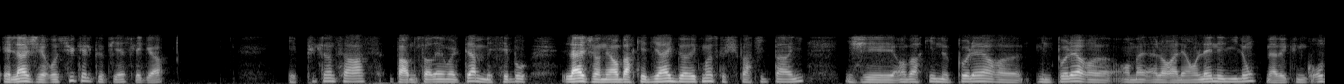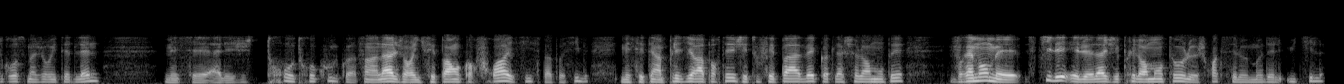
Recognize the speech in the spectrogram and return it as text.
Et là, j'ai reçu quelques pièces, les gars. Et putain de sa race, pardon, pardonnez-moi le terme, mais c'est beau. Là, j'en ai embarqué direct avec moi parce que je suis parti de Paris. J'ai embarqué une polaire, euh, une polaire en, alors elle est en laine et nylon, mais avec une grosse grosse majorité de laine. Mais c'est, elle est juste trop trop cool quoi. Enfin là, genre il fait pas encore froid ici, c'est pas possible. Mais c'était un plaisir à porter. J'ai tout fait pas avec quand la chaleur montait. Vraiment, mais stylé. Et là, j'ai pris leur manteau. Le, je crois que c'est le modèle utile.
